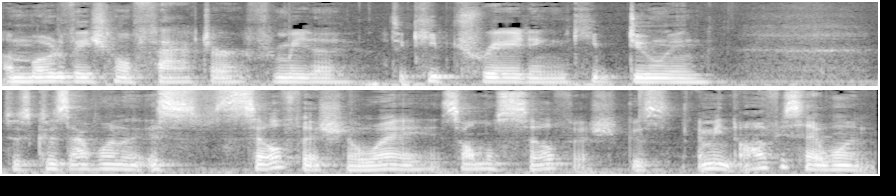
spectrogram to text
a motivational factor for me to to keep creating, keep doing just because I want to. It's selfish in a way. It's almost selfish because I mean, obviously, I want.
